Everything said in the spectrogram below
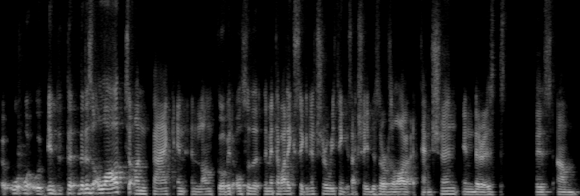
There is a lot to unpack in, in long COVID. Also, the, the metabolic signature we think is actually deserves a lot of attention, and there is is um,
